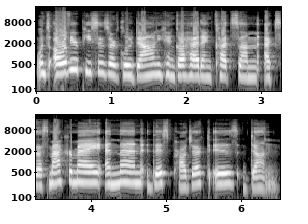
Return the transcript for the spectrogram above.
Once all of your pieces are glued down, you can go ahead and cut some excess macrame and then this project is done.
